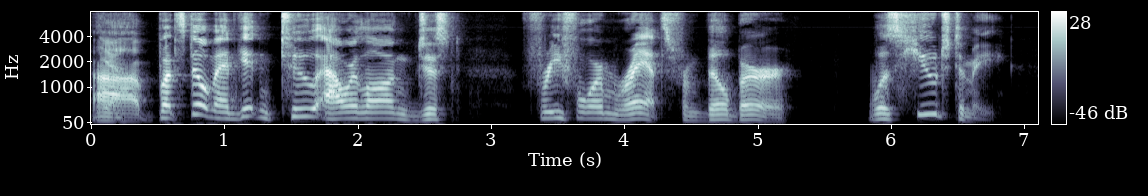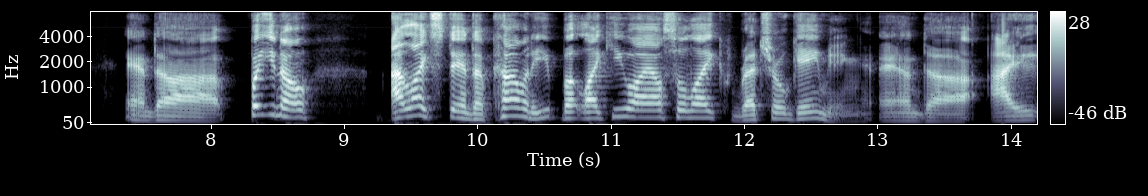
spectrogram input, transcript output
Uh, but still, man, getting two hour long just freeform rants from Bill Burr was huge to me. And, uh, but you know, I like stand up comedy, but like you, I also like retro gaming. And, uh, I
